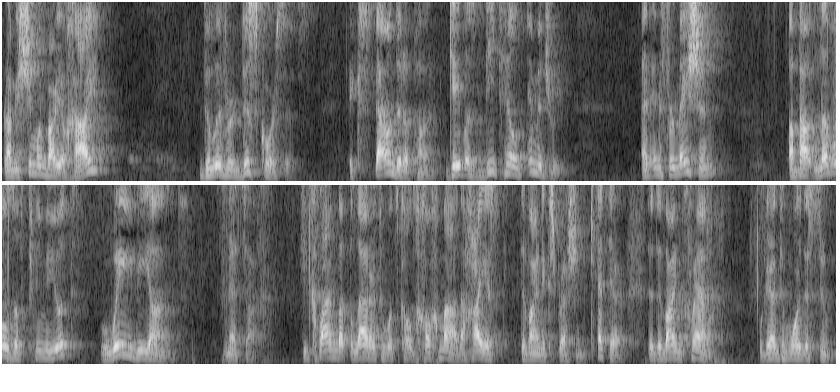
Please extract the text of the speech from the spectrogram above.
Rabbi Shimon Bar Yochai delivered discourses, expounded upon, gave us detailed imagery and information about levels of pnimiyut way beyond Netzach. He climbed up the ladder to what's called Chokhmah, the highest divine expression, Keter, the divine crown. We'll get into more of this soon.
